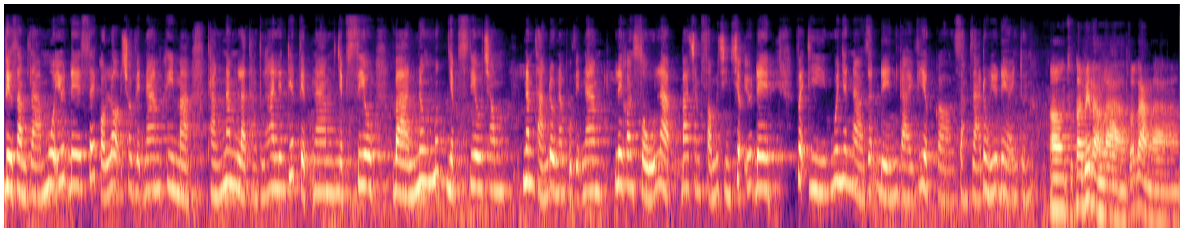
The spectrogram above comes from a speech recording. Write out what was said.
Việc giảm giá mua USD sẽ có lợi cho Việt Nam khi mà tháng 5 là tháng thứ hai liên tiếp Việt Nam nhập siêu và nâng mức nhập siêu trong 5 tháng đầu năm của Việt Nam lên con số là 369 triệu USD. Vậy thì nguyên nhân nào dẫn đến cái việc uh, giảm giá đồng USD hả anh Tuấn? À, chúng ta biết rằng là rõ ràng là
